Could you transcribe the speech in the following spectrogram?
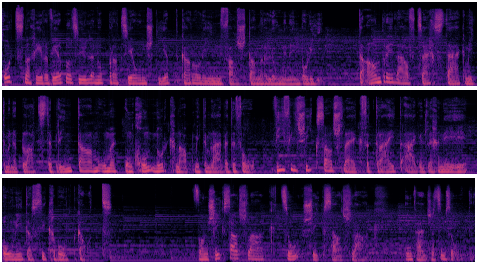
Kurz nach ihrer Wirbelsäulenoperation stirbt Caroline fast an einer Lungenembolie. Der andere läuft sechs Tage mit einem geplatzten Blinddarm um und kommt nur knapp mit dem Leben davon. Wie viele Schicksalsschläge vertreibt eigentlich eine Ehe, ohne dass sie kaputt geht? Von Schicksalsschlag zu Schicksalsschlag im Fenster zum Sonntag.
